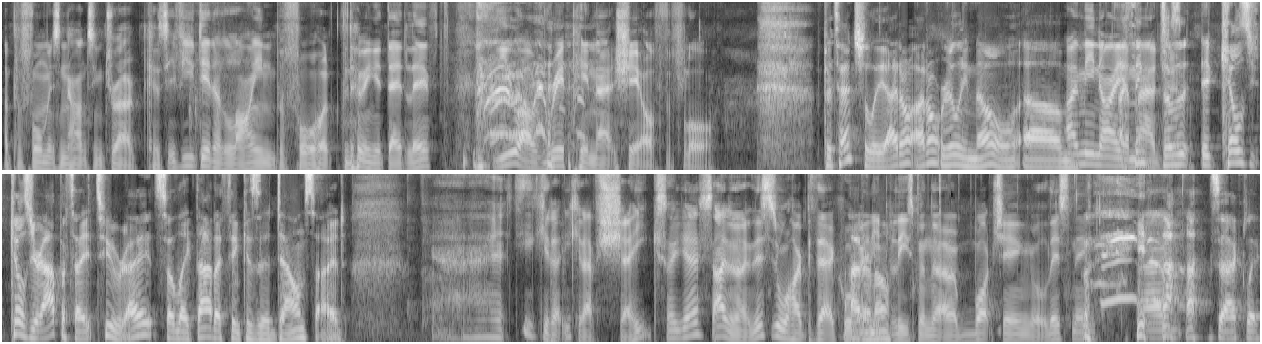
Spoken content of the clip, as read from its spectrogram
a performance enhancing drug. Because if you did a line before doing a deadlift, you are ripping that shit off the floor. Potentially, I don't. I don't really know. Um, I mean, I, think imagine. does it? It kills kills your appetite too, right? So like that, I think is a downside. You could you could have shakes, I guess. I don't know. This is all hypothetical. I don't any know. policemen that are watching or listening. um, exactly.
